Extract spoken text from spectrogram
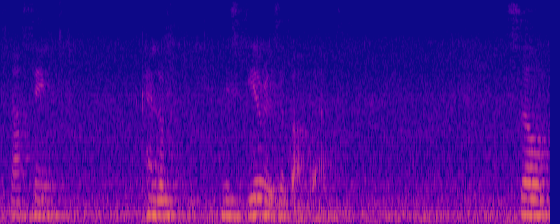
It's nothing kind of mysterious about that. So,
